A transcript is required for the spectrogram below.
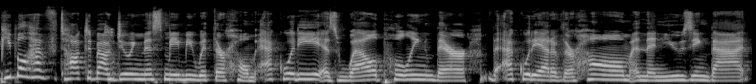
People have talked about doing this maybe with their home equity as well, pulling their the equity out of their home and then using that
